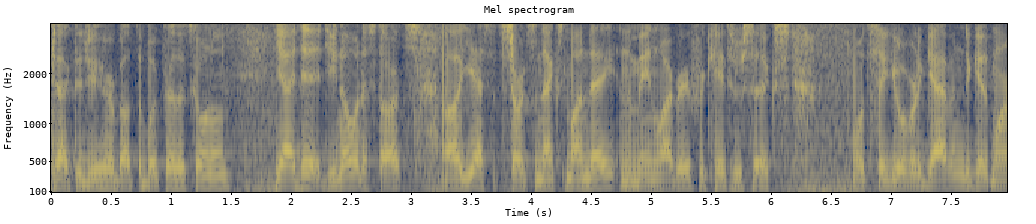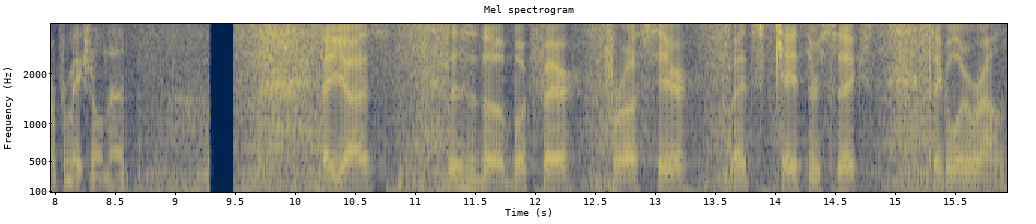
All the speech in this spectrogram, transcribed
Jack, did you hear about the book fair that's going on? Yeah, I did. Do you know when it starts? Uh, yes, it starts next Monday in the main library for K through 6. Well, let's take you over to Gavin to get more information on that. Hey guys, this is the book fair for us here. It's K through 6th. Take a look around.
